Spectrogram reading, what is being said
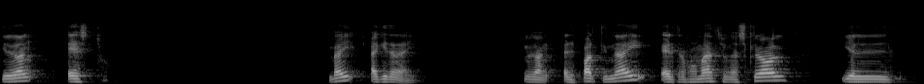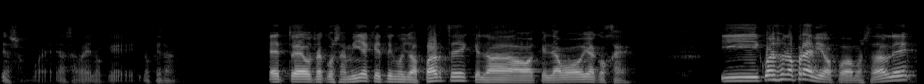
Y nos dan esto. ¿Veis? Aquí tenéis. Nos dan el Party Night, el Transformation Scroll y el... Eso, pues ya sabéis lo que, lo que dan. Esto es otra cosa mía que tengo yo aparte, que la, que la voy a coger. ¿Y cuáles son los premios? Pues vamos a darle...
